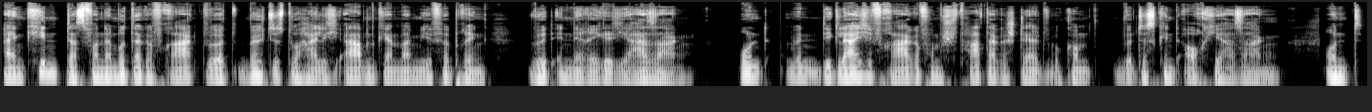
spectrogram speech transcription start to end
ein Kind, das von der Mutter gefragt wird, möchtest du Heiligabend gern bei mir verbringen, wird in der Regel Ja sagen. Und wenn die gleiche Frage vom Vater gestellt bekommt, wird das Kind auch Ja sagen. Und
